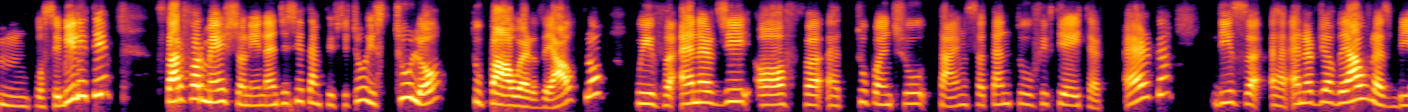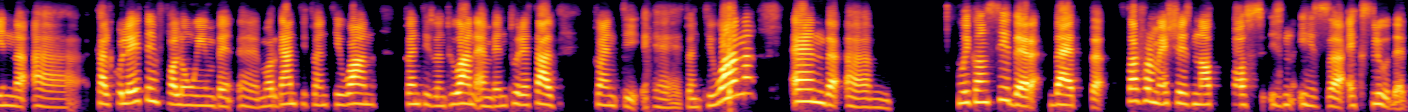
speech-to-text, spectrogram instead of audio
um, possibility. Star formation in NGC 1052 is too low to power the outflow with energy of uh, 2.2 times 10 to 58 erg. This uh, energy of the outflow has been uh, calculated following uh, Morganti 21, 2021 and Venturi et al. 2021. and um, we consider that star formation is not is, is uh, excluded.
